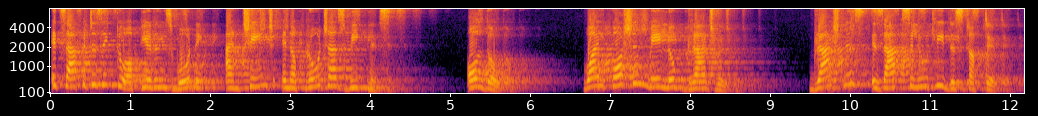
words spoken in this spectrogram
It's appetizing to appearance warning and change in approach as weakness. Although, while caution may look gradual, brashness is absolutely destructive,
